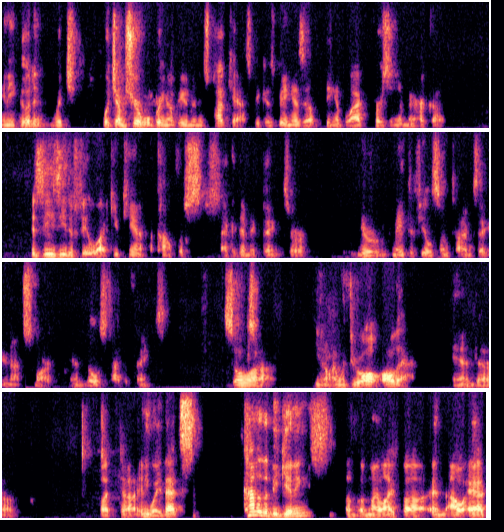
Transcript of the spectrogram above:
any good in, which which I'm sure we'll bring up even in this podcast, because being as a being a black person in America, is easy to feel like you can't accomplish academic things, or you're made to feel sometimes that you're not smart and those type of things. So, uh, you know, I went through all all that, and uh, but uh, anyway, that's kind of the beginnings of, of my life, uh, and I'll add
